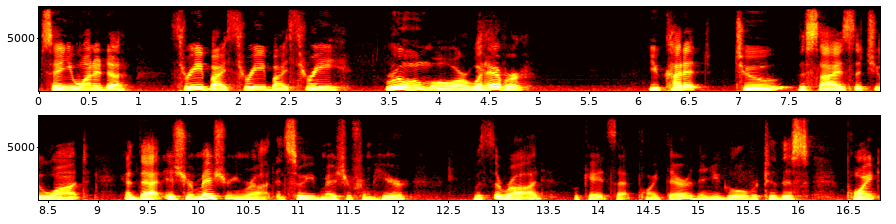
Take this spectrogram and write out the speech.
say you wanted a three by three by three room or whatever, you cut it to the size that you want, And that is your measuring rod. And so you measure from here with the rod. Okay, it's that point there. Then you go over to this point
